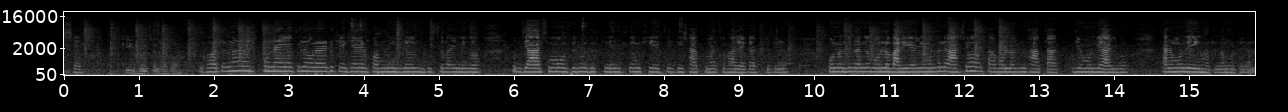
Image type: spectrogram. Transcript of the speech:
বিশ্বাস কি হয়েছে ঘটনা? ঘটনা পুনে গেছিল ওনার একটু প্রেশারের প্রবলেম ছিল বুঝতে পারিনি গো। যাওয়ার সময় ওষুধ মষুধ কিনে দিয়েছিলাম খেয়েছে কি সাত মাসে ভালো কাজ করেছিল। পনেরো দিন আগে বলল বাড়ি আসবে? আমি তাহলে আসো। তা বলল থাক থাক পুজোর মধ্যে আসব। তার মধ্যে এই ঘটনা ঘটে গেল।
